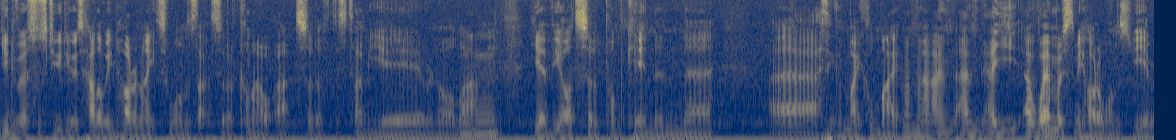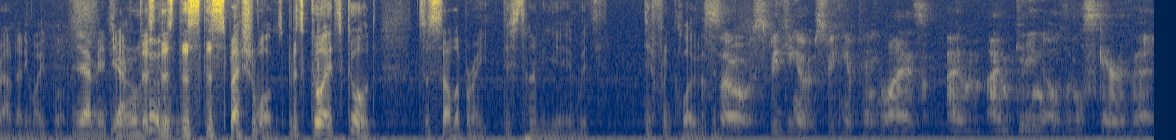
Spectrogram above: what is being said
Universal Studios Halloween Horror Nights ones that sort of come out at sort of this time of year and all that. Mhm. And yeah, the odd sort of pumpkin and uh, uh, I think of Michael Myers. I'm, I'm, I'm, I, I wear most of my horror ones year round anyway, but Yeah, me too. yeah, there's, there's, there's the special ones, but it's good. It's good to celebrate this time of year with different clothing. So speaking of speaking of Pennywise, I'm I'm getting a little scared of it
